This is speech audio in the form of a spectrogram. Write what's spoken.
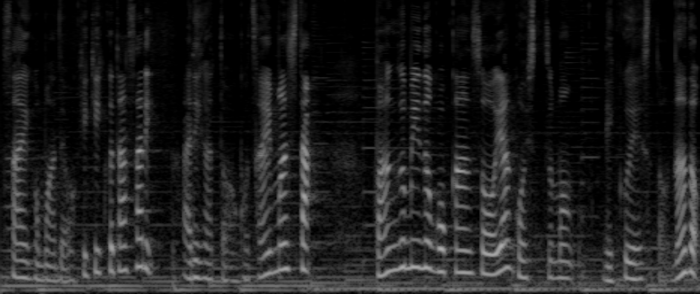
最後までお聴きくださりありがとうございました。番組のご感想やご質問リクエストなど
